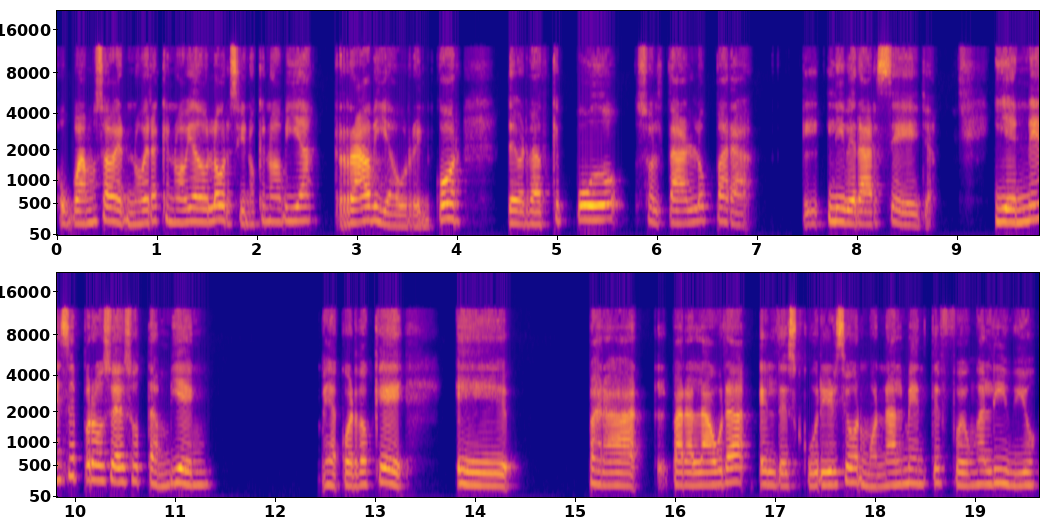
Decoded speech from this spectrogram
vamos a ver, no era que no había dolor, sino que no había rabia o rencor. De verdad que pudo soltarlo para liberarse ella. Y en ese proceso también Me acuerdo que eh, para, para Laura el descubrirse hormonalmente fue un alivio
